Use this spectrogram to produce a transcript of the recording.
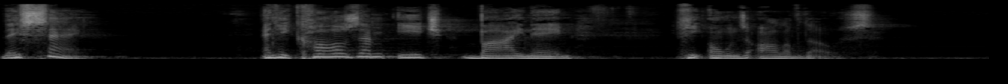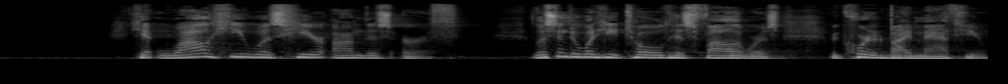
They sang. And he calls them each by name. He owns all of those. Yet while he was here on this earth, listen to what he told his followers, recorded by Matthew.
